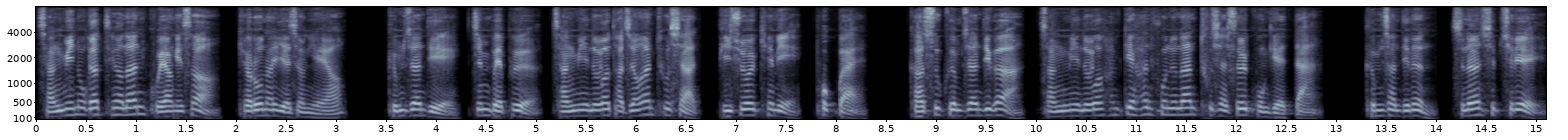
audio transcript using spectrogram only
장민호가 태어난 고향에서 결혼할 예정이에요. 금잔디, 찐베프, 장민호와 다정한 투샷, 비주얼 케미, 폭발. 가수 금잔디가 장민호와 함께 한 훈훈한 투샷을 공개했다. 금잔디는 지난 17일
